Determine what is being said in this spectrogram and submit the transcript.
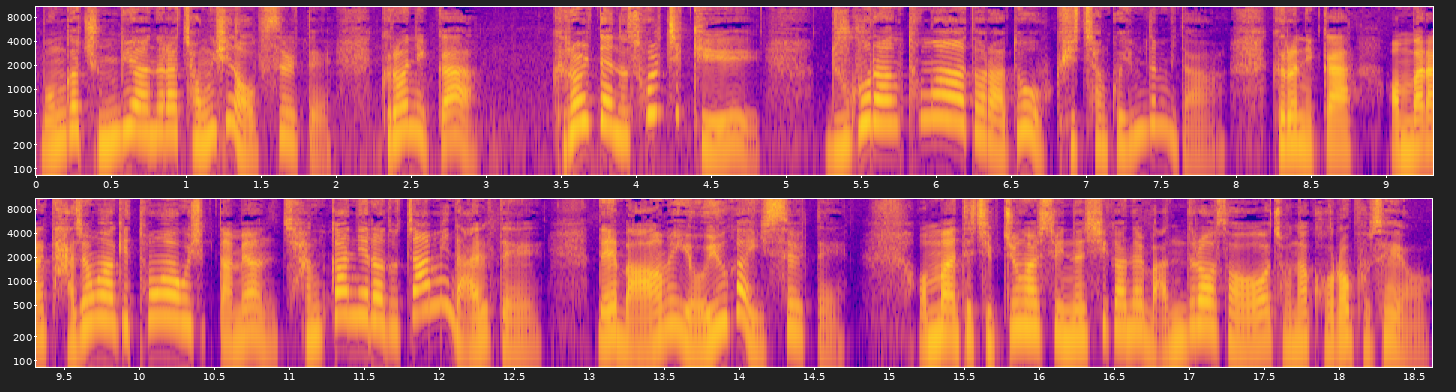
뭔가 준비하느라 정신 없을 때. 그러니까, 그럴 때는 솔직히 누구랑 통화하더라도 귀찮고 힘듭니다. 그러니까 엄마랑 다정하게 통화하고 싶다면 잠깐이라도 짬이 날 때, 내 마음에 여유가 있을 때, 엄마한테 집중할 수 있는 시간을 만들어서 전화 걸어보세요.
